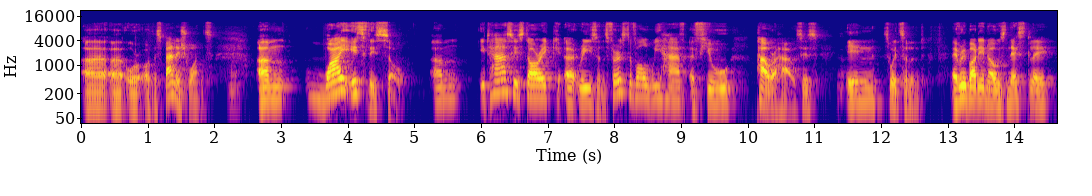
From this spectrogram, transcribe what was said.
uh, uh, or, or, the Spanish ones. Um, why is this so? Um, it has historic uh, reasons. First of all, we have a few powerhouses yeah. in Switzerland. Everybody knows Nestle,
